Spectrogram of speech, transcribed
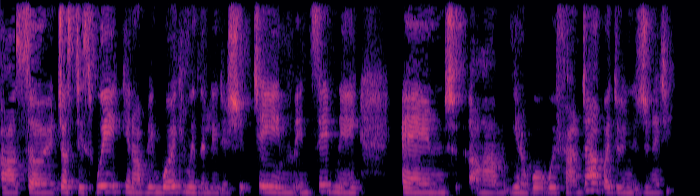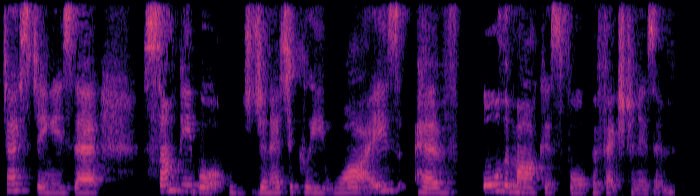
uh, so just this week you know i've been working with the leadership team in sydney and um, you know what we found out by doing the genetic testing is that some people genetically wise have all the markers for perfectionism.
